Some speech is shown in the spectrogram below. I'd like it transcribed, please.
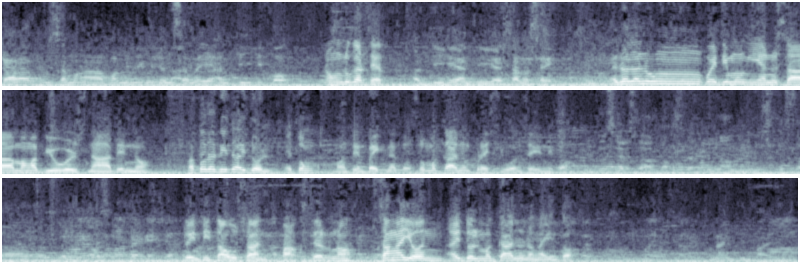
Shoutout po sa mga pamilya ko dyan sa may Antique po. Anong lugar, sir? Antique, Antique, San Jose. Idol, anong pwede mong iano sa mga viewers natin, no? Katulad nito, idol, itong mountain bike na to. So, magkano ang presyohan sa'yo nito? Dito sir sa Pakistan po namin is sa 20,000 20,000. Paxter, no? Sa ngayon, idol, magkano na ngayon to? 95.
